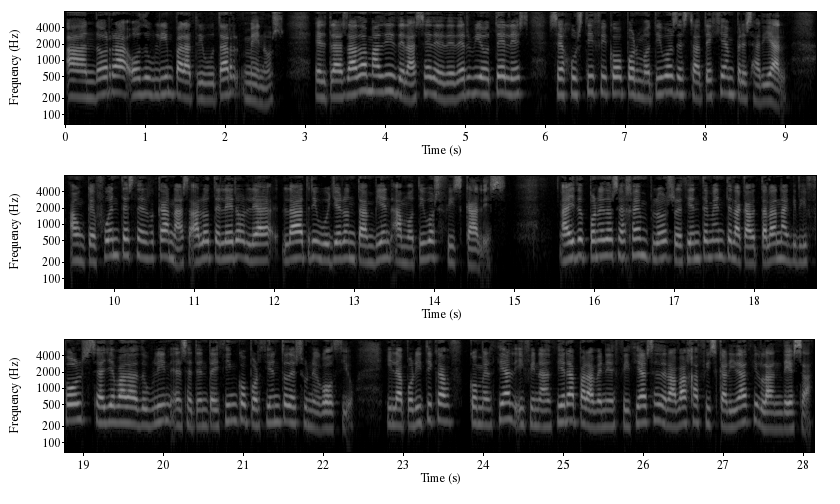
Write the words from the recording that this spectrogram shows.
a Andorra o Dublín para tributar menos. El traslado a Madrid de la sede de Derby Hoteles se justificó por motivos de estrategia empresarial, aunque fuentes cercanas al hotelero la atribuyeron también a motivos fiscales. Ahí pone dos ejemplos. Recientemente la catalana Grifols se ha llevado a Dublín el 75% de su negocio y la política comercial y financiera para beneficiarse de la baja fiscalidad irlandesa,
